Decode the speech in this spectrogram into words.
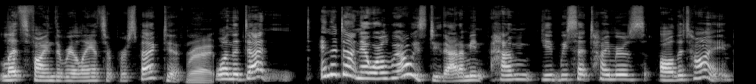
let's find the real answer perspective. Right. Well, in the dot, in the dot .NET world, we always do that. I mean, how, we set timers all the time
